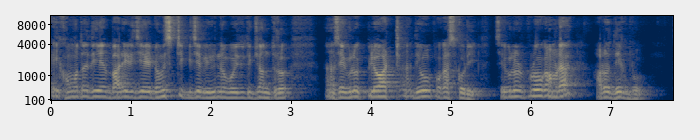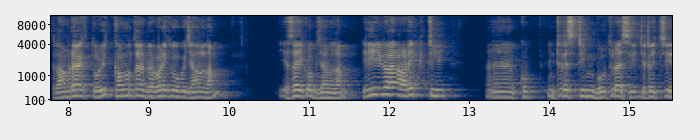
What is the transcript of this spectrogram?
এই ক্ষমতা দিয়ে বাড়ির যে ডোমেস্টিক যে বিভিন্ন বৈদ্যুতিক যন্ত্র সেগুলো কিলোওয়াট দিয়েও প্রকাশ করি সেগুলোর প্রয়োগ আমরা আরও দেখব। তাহলে আমরা তড়িৎ ক্ষমতার ব্যবহারিক একক জানলাম? এসআই একক জানলাম। এইবার আরেকটি খুব ইন্টারেস্টিং ভৌত রাশি যেটা হচ্ছে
